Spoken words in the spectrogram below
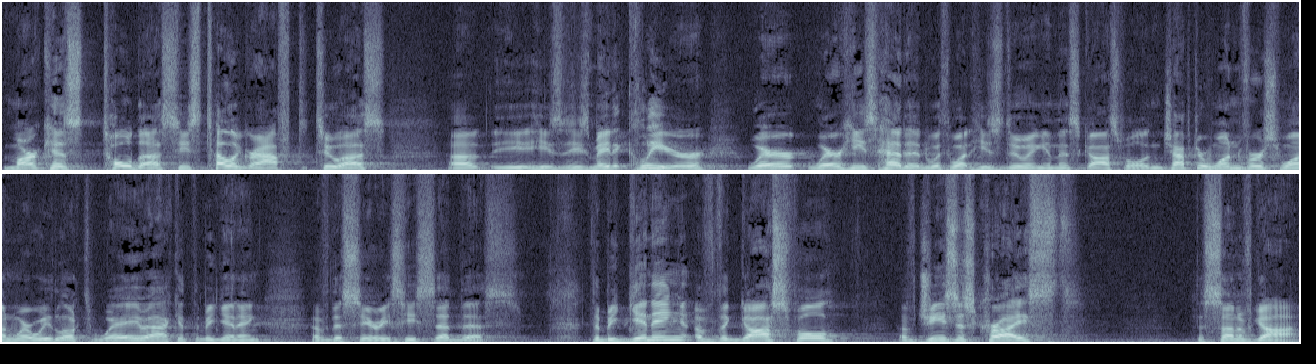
Mark has told us, he's telegraphed to us, uh, he, he's, he's made it clear where, where he's headed with what he's doing in this gospel. In chapter 1, verse 1, where we looked way back at the beginning of this series, he said this The beginning of the gospel of Jesus Christ, the Son of God.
